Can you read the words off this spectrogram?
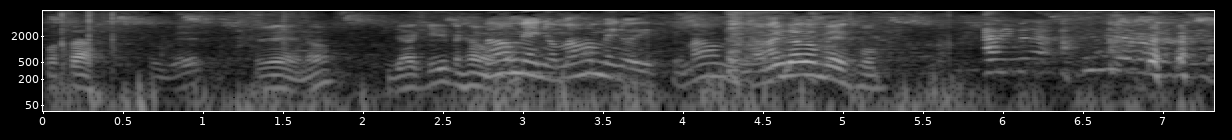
¿Cómo estás? Muy bien, ¿no? Ya aquí mejor. Más o ¿no? menos, más o menos dice, más o menos. A mí da lo mismo. A mí me da lo mismo.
